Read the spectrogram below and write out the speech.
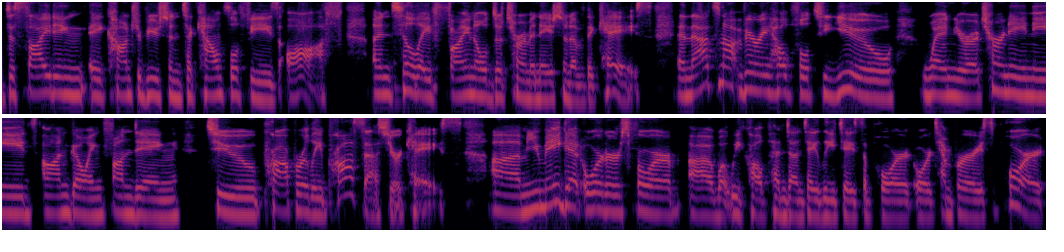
deciding a contribution to counsel fees off until a final determination of the case. And that's not very helpful to you when your attorney needs ongoing funding to properly process your case. Um, you may get orders for uh, what we call pendente lite support or temporary support,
